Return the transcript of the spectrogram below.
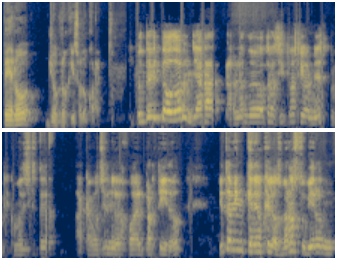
pero yo creo que hizo lo correcto. Con todo y todo, ya hablando de otras situaciones, porque como dice usted, acabó siendo la jugada del partido, yo también creo que los vanos tuvieron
